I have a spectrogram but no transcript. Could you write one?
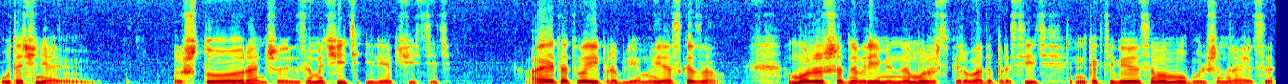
Уточняю, что раньше, замочить или обчистить? А это твои проблемы, я сказал. Можешь одновременно, можешь сперва допросить, как тебе самому больше нравится.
